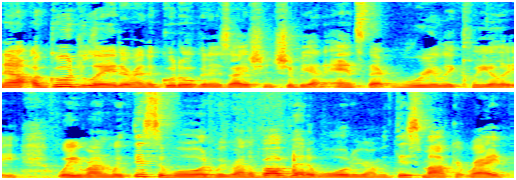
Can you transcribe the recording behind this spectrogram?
Now, a good leader and a good organisation should be able to answer that really clearly. We run with this award, we run above that award, we run with this market rate,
